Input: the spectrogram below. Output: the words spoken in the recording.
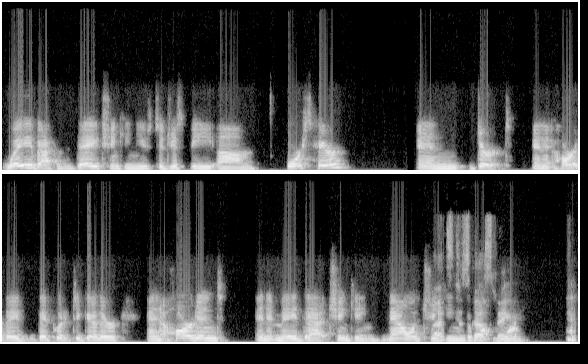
Way back in the day, chinking used to just be um, horsehair and dirt, and it hard. They they put it together and it hardened and it made that chinking. Now with chinking is a lot more.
